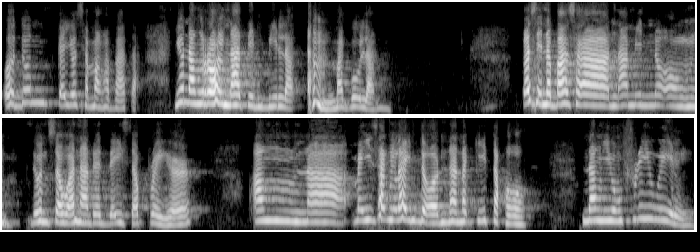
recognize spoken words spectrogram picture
O doon kayo sa mga bata. Yun ang role natin bilang magulang. Kasi nabasa namin noong doon sa 100 Days of Prayer, ang na, may isang line doon na nakita ko ng yung free will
